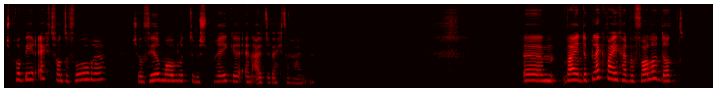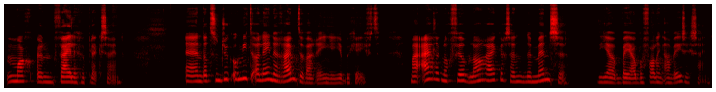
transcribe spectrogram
Dus probeer echt van tevoren zoveel mogelijk te bespreken en uit de weg te ruimen. Um, waar je, de plek waar je gaat bevallen, dat mag een veilige plek zijn. En dat is natuurlijk ook niet alleen de ruimte waarin je je begeeft. Maar eigenlijk nog veel belangrijker zijn de mensen die jou, bij jouw bevalling aanwezig zijn.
